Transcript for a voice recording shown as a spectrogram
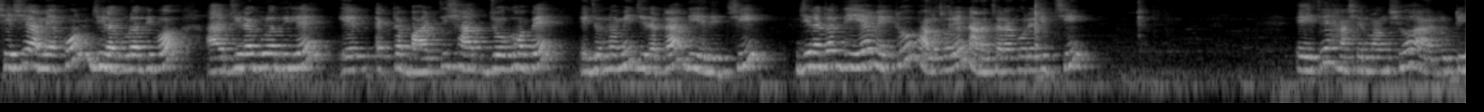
শেষে আমি এখন জিরা গুঁড়া দিব আর জিরা গুঁড়া দিলে এর একটা বাড়তি স্বাদ যোগ হবে এই জন্য আমি জিরাটা দিয়ে দিচ্ছি। জিরাটা দিয়ে আমি একটু ভালো করে নাড়াচাড়া করে দিচ্ছি। এই যে হাঁসের মাংস আর রুটি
